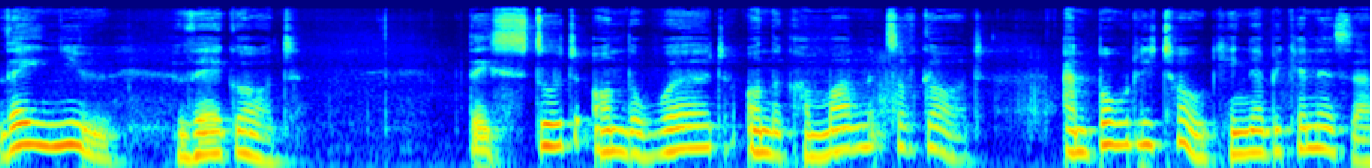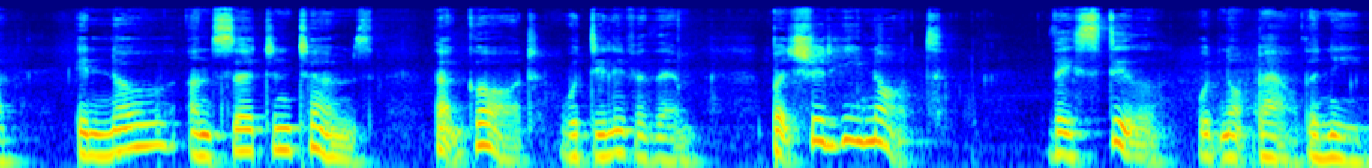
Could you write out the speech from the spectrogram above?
They knew their God. They stood on the word, on the commandments of God, and boldly told King Nebuchadnezzar in no uncertain terms that God would deliver them. But should he not, they still would not bow the knee.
